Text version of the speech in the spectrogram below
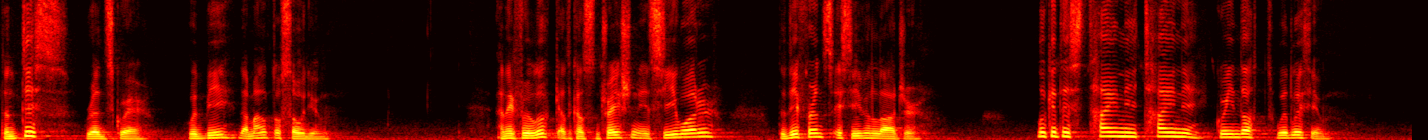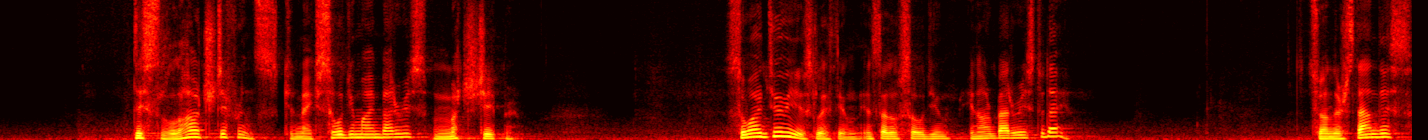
Then this red square would be the amount of sodium. And if we look at the concentration in seawater, the difference is even larger. Look at this tiny, tiny green dot with lithium. This large difference can make sodium-ion batteries much cheaper. So why do we use lithium instead of sodium in our batteries today? To understand this,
